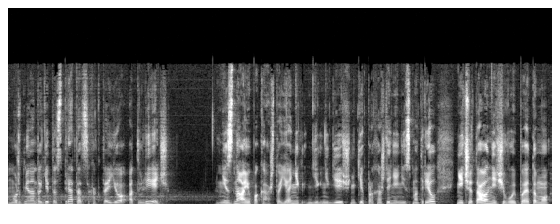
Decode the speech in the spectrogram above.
Может, мне надо где-то спрятаться, как-то ее отвлечь. Не знаю пока что. Я ни, ни, нигде еще никаких прохождений не смотрел, не читал ничего. И поэтому,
